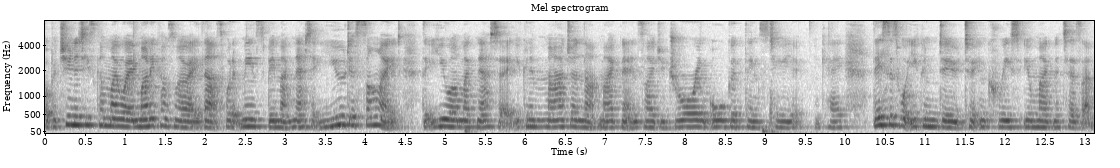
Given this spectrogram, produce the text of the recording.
opportunities come my way, money comes my way, that's what it means to be magnetic. You decide that you are magnetic. You can imagine that magnet inside you drawing all good things to you. Okay, this is what you can do to increase your magnetism,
